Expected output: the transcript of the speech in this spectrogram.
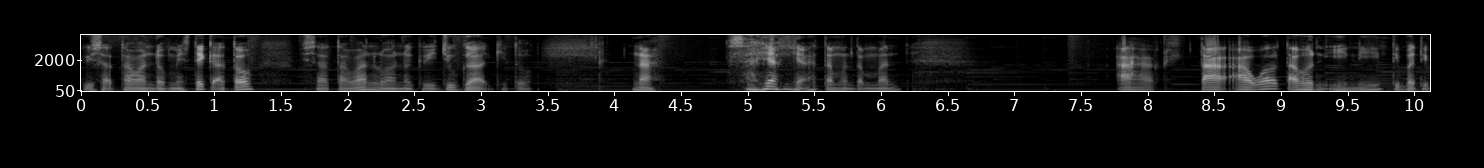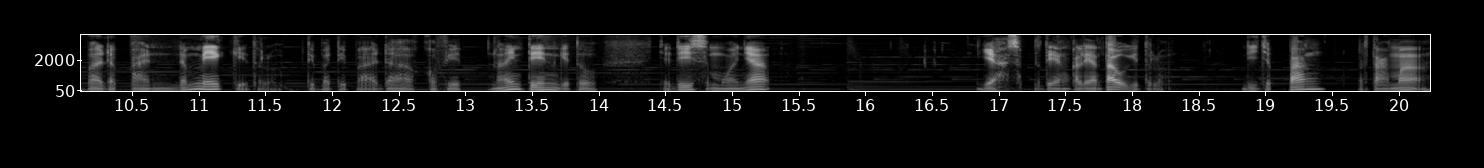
wisatawan domestik atau wisatawan luar negeri juga gitu. Nah, sayangnya teman-teman awal tahun ini tiba-tiba ada pandemik gitu loh. Tiba-tiba ada covid-19 gitu. Jadi semuanya ya seperti yang kalian tahu gitu loh. Di Jepang pertama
